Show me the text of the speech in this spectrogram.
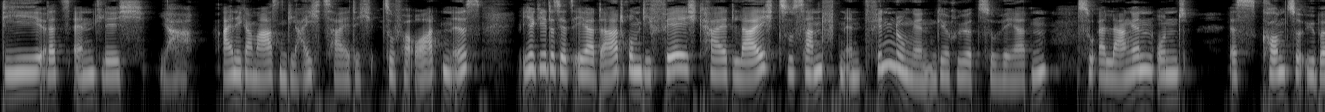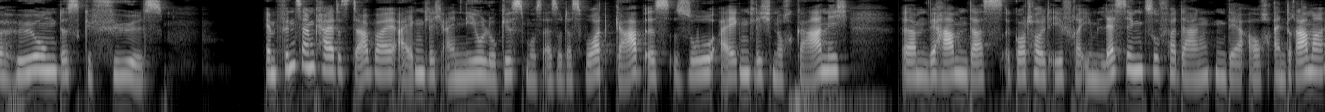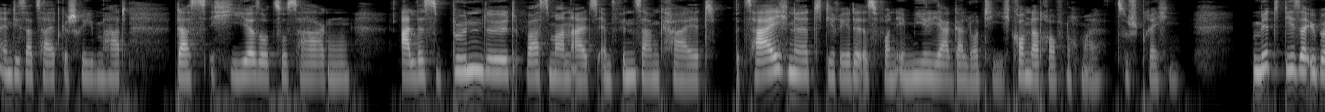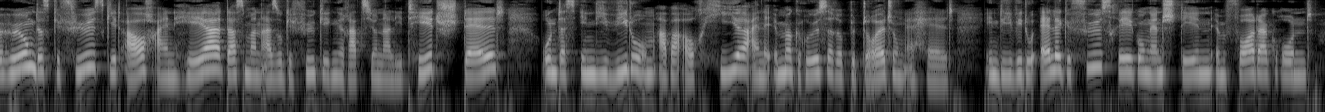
die letztendlich, ja, einigermaßen gleichzeitig zu verorten ist. Hier geht es jetzt eher darum, die Fähigkeit, leicht zu sanften Empfindungen gerührt zu werden, zu erlangen und es kommt zur Überhöhung des Gefühls. Empfindsamkeit ist dabei eigentlich ein Neologismus, also das Wort gab es so eigentlich noch gar nicht. Ähm, wir haben das Gotthold Ephraim Lessing zu verdanken, der auch ein Drama in dieser Zeit geschrieben hat, das hier sozusagen alles bündelt, was man als Empfindsamkeit bezeichnet. Die Rede ist von Emilia Galotti. Ich komme darauf nochmal zu sprechen. Mit dieser Überhöhung des Gefühls geht auch einher, dass man also Gefühl gegen Rationalität stellt und das Individuum aber auch hier eine immer größere Bedeutung erhält. Individuelle Gefühlsregungen stehen im Vordergrund,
